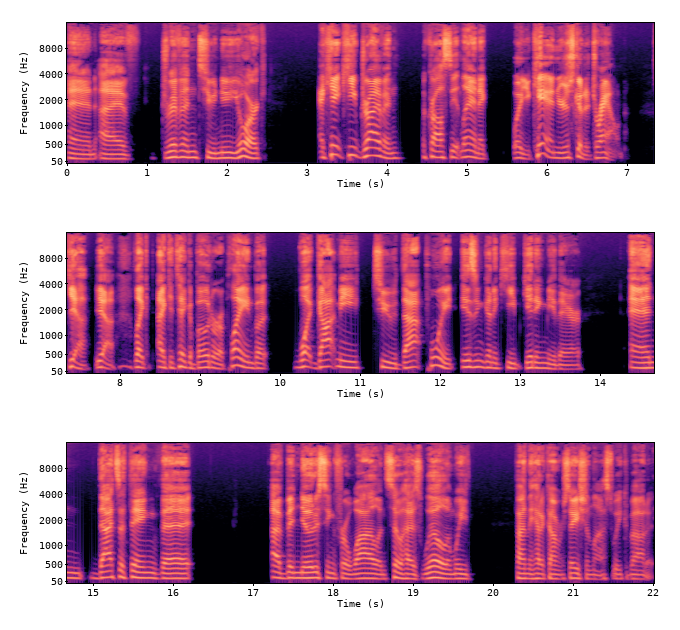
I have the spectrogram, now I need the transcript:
and I've driven to New York. I can't keep driving across the Atlantic. Well, you can, you're just going to drown. Yeah, yeah. Like I could take a boat or a plane, but what got me to that point isn't going to keep getting me there. And that's a thing that I've been noticing for a while, and so has Will. And we finally had a conversation last week about it.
